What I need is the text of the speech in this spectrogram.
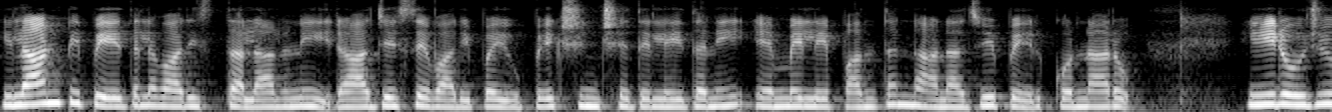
ఇలాంటి పేదల వారి స్థలాలని రాజేసే వారిపై ఉపేక్షించేది లేదని ఎమ్మెల్యే పంతన్ నానాజీ పేర్కొన్నారు. ఈరోజు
